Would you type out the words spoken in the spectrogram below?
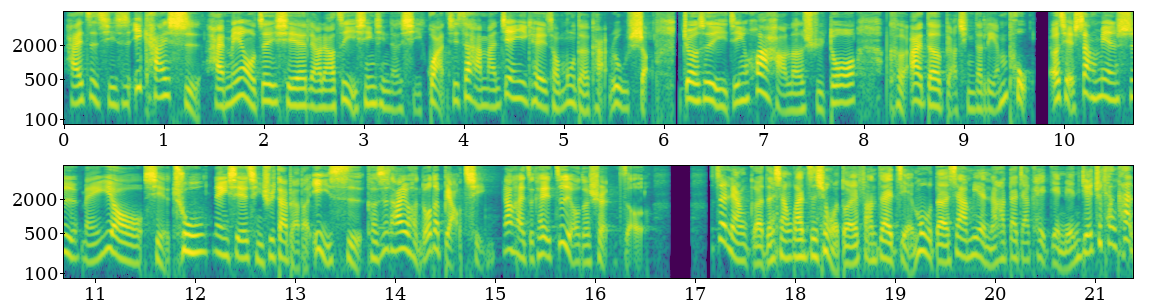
孩子其实一开始还没有这些聊聊自己心情的习，习惯其实还蛮建议可以从穆德卡入手，就是已经画好了许多可爱的表情的脸谱，而且上面是没有写出那些情绪代表的意思，可是它有很多的表情，让孩子可以自由的选择。这两个的相关资讯我都会放在节目的下面，然后大家可以点链接去看看。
